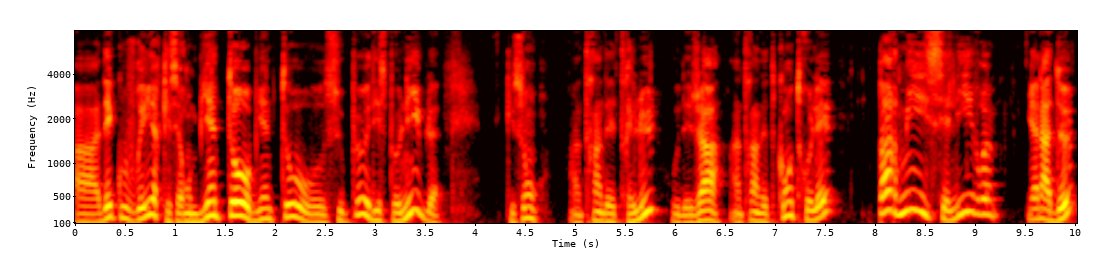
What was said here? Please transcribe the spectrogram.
à découvrir qui seront bientôt, bientôt sous peu disponibles, qui sont en train d'être élus ou déjà en train d'être contrôlés. Parmi ces livres, il y en a deux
